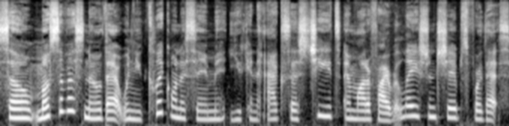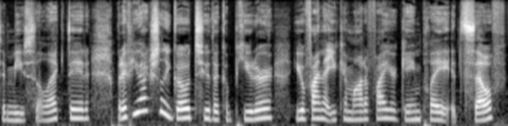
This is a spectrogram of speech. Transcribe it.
So, most of us know that when you click on a sim, you can access cheats and modify relationships for that sim you selected. But if you actually go to the computer, you'll find that you can modify your gameplay itself.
